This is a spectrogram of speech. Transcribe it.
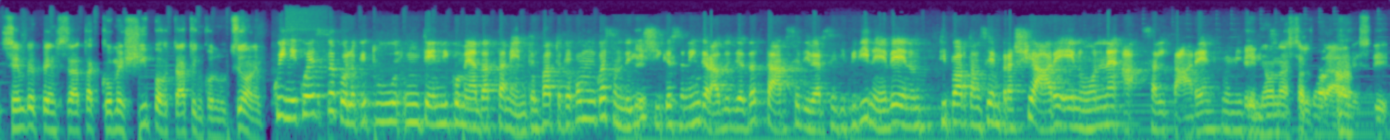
sempre pensata come sci portato in conduzione. Quindi questo è quello che tu intendi come adattamento, il fatto che comunque sono degli sì. sci che sono in grado di adattarsi a diversi tipi di neve e non, ti portano sempre a sciare e non a saltare. e non a saltare, sì.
